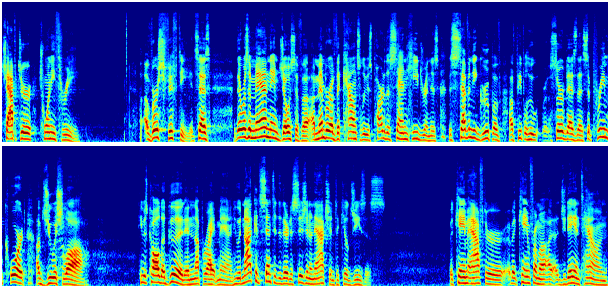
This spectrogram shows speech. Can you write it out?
chapter 23, uh, verse 50. It says, There was a man named Joseph, a, a, member of the council. He was part of the Sanhedrin, this, this 70 group of, of people who served as the supreme court of Jewish law. He was called a good and an upright man who had not consented to their decision and action to kill Jesus, but came after, but came from a, a Judean town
